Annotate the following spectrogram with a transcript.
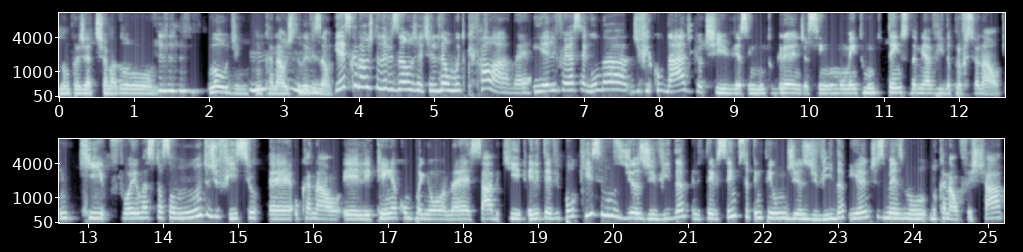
num projeto chamado Loading, um canal de hum. televisão. E esse canal de televisão, gente, ele deu muito o que falar, né? E ele foi a segunda dificuldade que eu tive, assim, muito grande, assim, um momento muito tenso da minha vida profissional, em que foi uma situação muito difícil. É, o canal, ele, quem acompanhou, né, sabe que ele teve pouquíssimos dias de vida, ele teve 171 dias de vida, e antes mesmo do canal fechar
